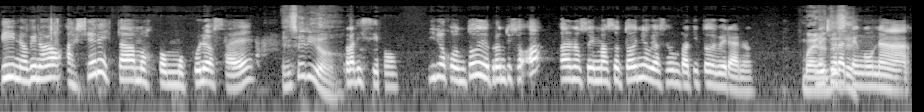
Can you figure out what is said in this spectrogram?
Vino, vino, no. Ayer estábamos con musculosa, ¿eh? ¿En serio? Rarísimo. Vino con todo y de pronto hizo, ah, ahora no soy más otoño, voy a hacer un ratito de verano. Bueno, de hecho, ahora entonces tengo una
